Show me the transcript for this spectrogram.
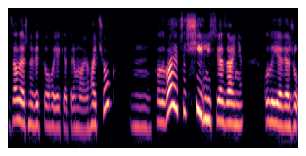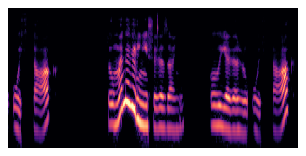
Залежно від того, як я тримаю гачок, коливається щільність в'язання. Коли я в'яжу ось так, то у мене вільніше в'язання. Коли я в'яжу ось так,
